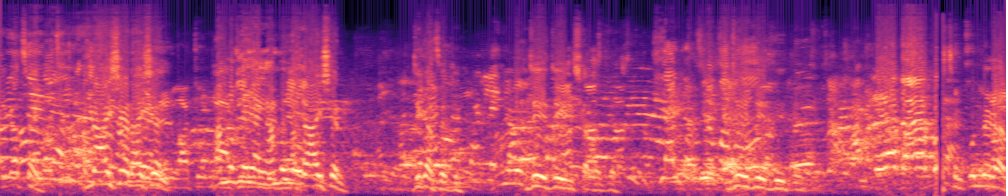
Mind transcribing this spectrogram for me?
ঠিক আছে? আপনি আইসেন আইসেন। আইসেন। ঠিক আছে জি। জি জি জি জি জি। কোন জায়গায়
